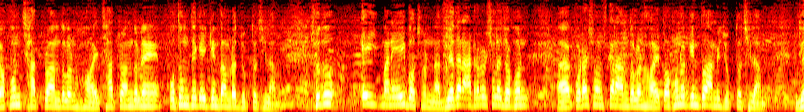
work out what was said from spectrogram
যখন ছাত্র আন্দোলন হয়, ছাত্র আন্দোলনে প্রথম থেকেই কিন্তু আমরা যুক্ত ছিলাম। শুধু এই মানে এই বছর না, দুই হাজার আঠারো সালে যখন কোটা সংস্কার আন্দোলন হয়, তখনও কিন্তু আমি যুক্ত ছিলাম। দুই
